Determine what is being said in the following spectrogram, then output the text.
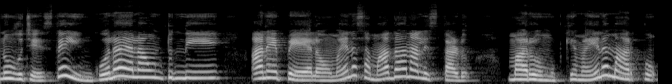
నువ్వు చేస్తే ఇంకోలా ఎలా ఉంటుంది? అనే పేలవమైన సమాధానాలిస్తాడు. మరో ముఖ్యమైన మార్పు.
